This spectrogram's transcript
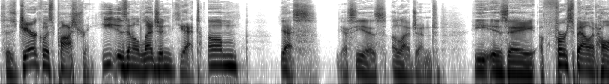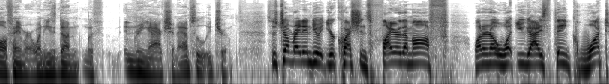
Says Jericho is posturing. He isn't a legend yet. Um, yes, yes, he is a legend. He is a, a first ballot Hall of Famer when he's done with in ring action. Absolutely true. So let's jump right into it. Your questions, fire them off. Want to know what you guys think? What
